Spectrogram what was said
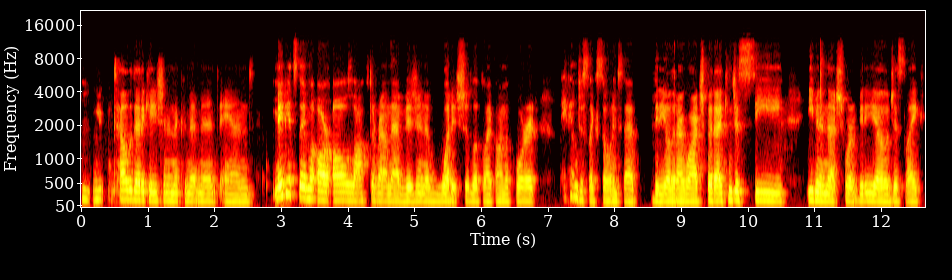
You can tell the dedication and the commitment, and maybe it's them are all locked around that vision of what it should look like on the court. Maybe I'm just like so into that video that I watched, but I can just see even in that short video, just like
